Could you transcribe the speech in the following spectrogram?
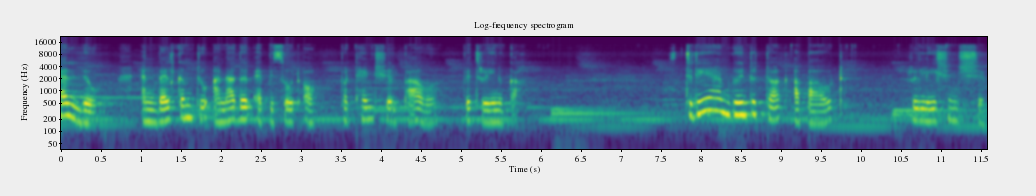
Hello, and welcome to another episode of Potential Power with Renuka. Today I am going to talk about relationship.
